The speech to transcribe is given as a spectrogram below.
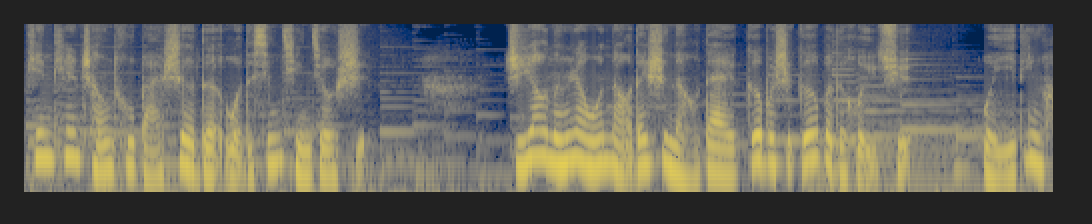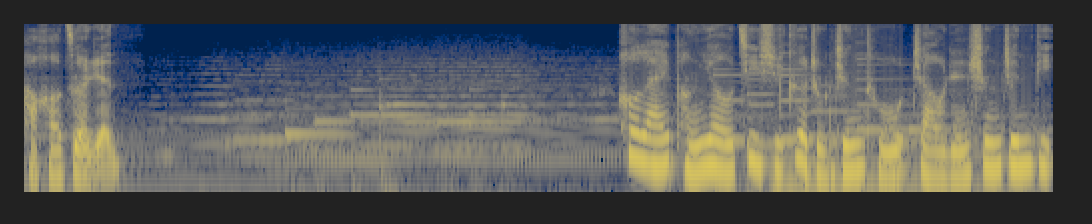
天天长途跋涉的我的心情就是，只要能让我脑袋是脑袋、胳膊是胳膊的回去，我一定好好做人。后来朋友继续各种征途找人生真谛，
